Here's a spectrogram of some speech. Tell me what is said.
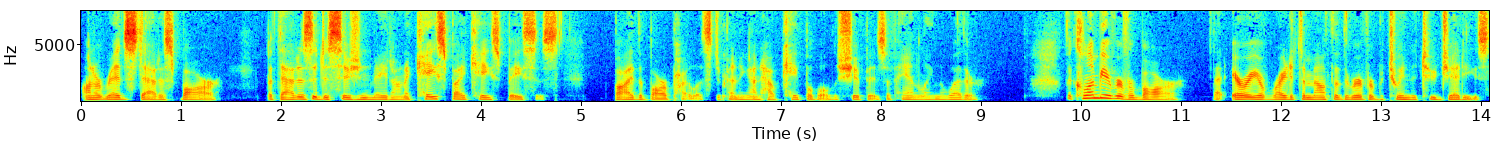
on a red status bar, but that is a decision made on a case by case basis by the bar pilots, depending on how capable the ship is of handling the weather. The Columbia River Bar, that area right at the mouth of the river between the two jetties,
